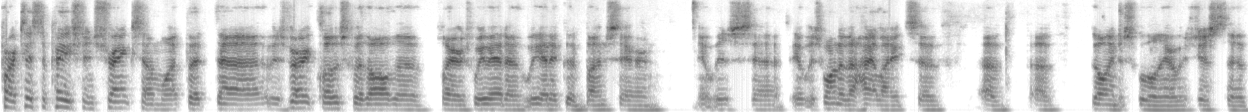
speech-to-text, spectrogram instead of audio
participation shrank somewhat, but uh, it was very close with all the players. We had a we had a good bunch there, and it was uh, it was one of the highlights of of of going to school. There was just the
